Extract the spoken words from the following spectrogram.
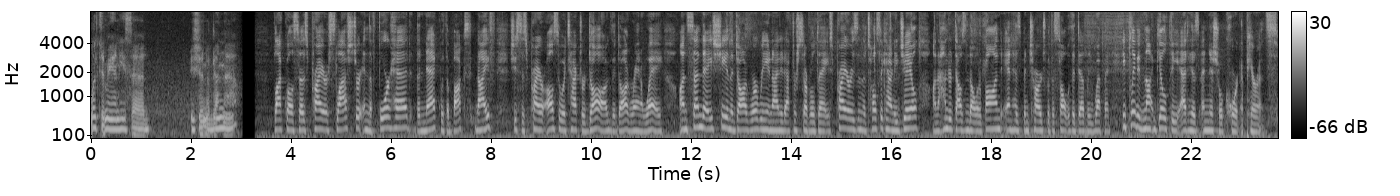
looked at me and he said, you shouldn't have done that. Blackwell says Pryor slashed her in the forehead, the neck with a box knife. She says Pryor also attacked her dog. The dog ran away. On Sunday, she and the dog were reunited after several days. Pryor is in the Tulsa County Jail on a $100,000 bond and has been charged with assault with a deadly weapon. He pleaded not guilty at his initial court appearance.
